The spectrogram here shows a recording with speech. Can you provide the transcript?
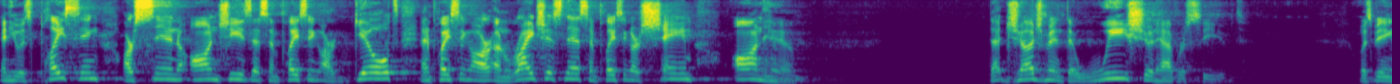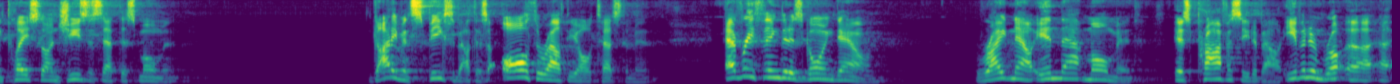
and He was placing our sin on Jesus and placing our guilt and placing our unrighteousness and placing our shame on Him. That judgment that we should have received was being placed on Jesus at this moment. God even speaks about this all throughout the Old Testament. Everything that is going down right now in that moment is prophesied about. Even in uh, uh,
